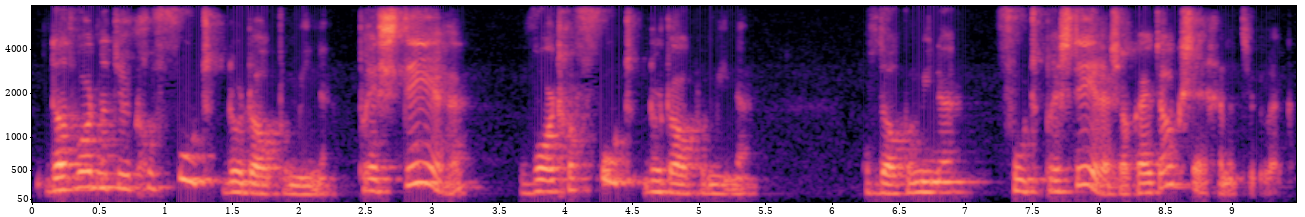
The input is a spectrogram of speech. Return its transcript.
Dat wordt natuurlijk gevoed door dopamine. Presteren wordt gevoed door dopamine. Of dopamine voedt presteren, zo kan je het ook zeggen natuurlijk.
